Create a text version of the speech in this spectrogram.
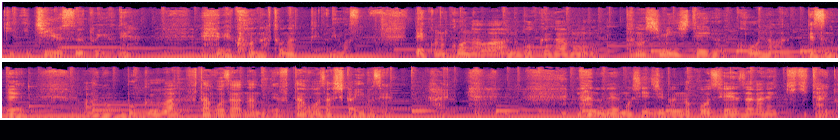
喜一憂するというね、えコーナーとなっております。でこのコーナーはあの僕がもう楽しみにしているコーナーですのであの僕は双子座なので双子座しか言いません。はい。なのでもし自分のこう星座がね聞きたいと、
